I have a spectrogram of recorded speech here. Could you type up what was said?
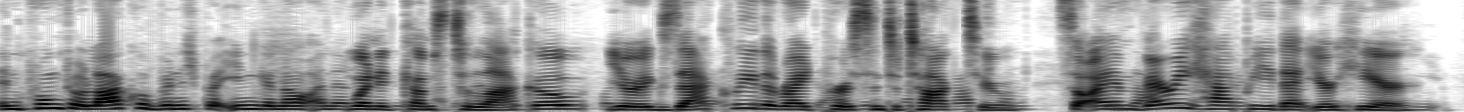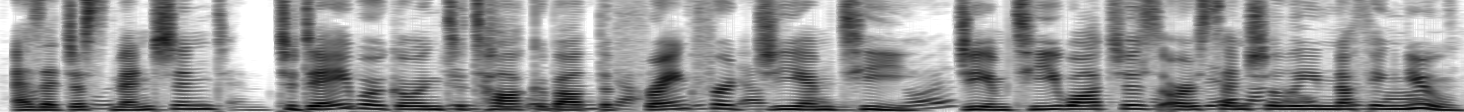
In puncto LACO bin ich bei Ihnen genau an der When it comes to LACO, you're exactly the right person to talk to. So I am very happy that you're here. As I just mentioned, today we're going to talk about the Frankfurt GMT. GMT watches are essentially nothing new.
